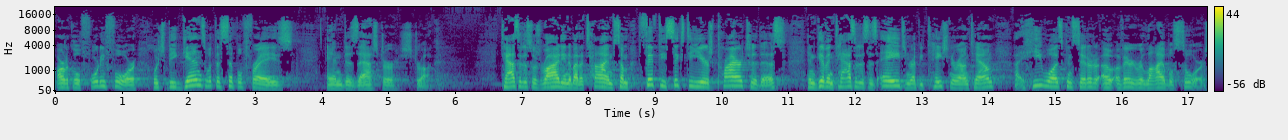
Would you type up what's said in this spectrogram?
article 44, which begins with the simple phrase, and disaster struck. Tacitus was writing about a time some 50, 60 years prior to this, and given Tacitus's age and reputation around town, uh, he was considered a, a, very reliable source.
